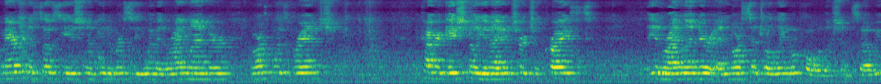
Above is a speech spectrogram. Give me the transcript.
American Association of University Women Rhinelander, Northwoods Branch, the Congregational United Church of Christ in Rhinelander, and North Central Labor Coalition. So we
